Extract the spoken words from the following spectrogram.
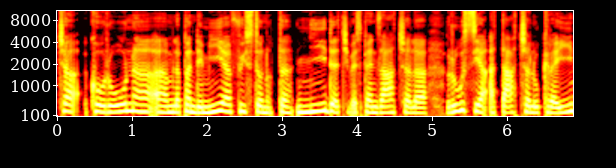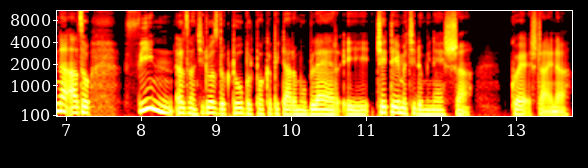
cha corona um, la pandemia füsto nota nida ci ves pensa cha la Russia attaccia l'Ucraina also fin al 22 d'october po capitar a mobler e che tema ci dominescha questa una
